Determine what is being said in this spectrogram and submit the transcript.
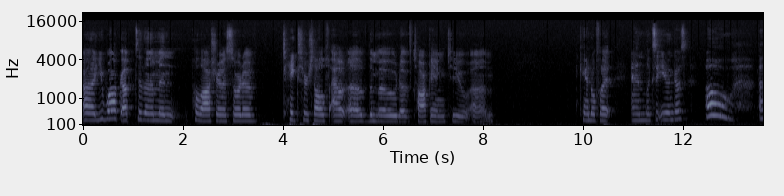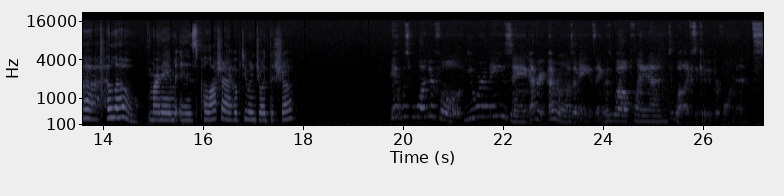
Uh, you walk up to them and Palasha sort of takes herself out of the mode of talking to um, Candlefoot and looks at you and goes, "Oh, uh, hello. My name is Palasha. I hope you enjoyed the show." It was wonderful. You were amazing. Every everyone was amazing. It was well planned, well executed performance.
